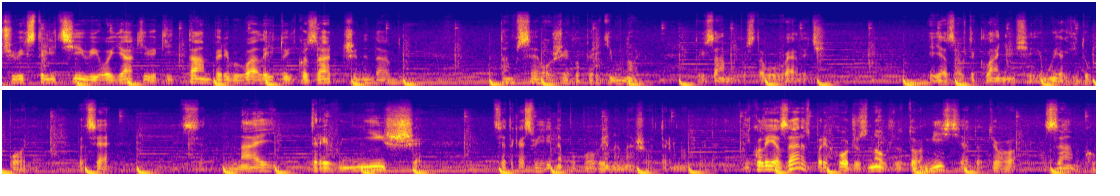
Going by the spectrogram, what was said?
січових стрільців, і вояків, які там перебували, і той козаччини недавній. Там все ожило переді мною. Той замок постав у величі. І я завжди кланяюся йому, як йду полі. Бо це, це найдревніше, це така своєрідна пуповина нашого Тернополя. І коли я зараз переходжу знову до того місця, до цього замку,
